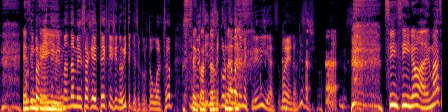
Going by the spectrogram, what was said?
sí. ¿Por Es para- Y increíble. mandás mensaje de texto diciendo, ¿viste que se cortó WhatsApp? Se Y pues, si no se cortaba claro. no me escribías. Bueno, qué sé yo. No sé. Sí, sí, no. Además,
